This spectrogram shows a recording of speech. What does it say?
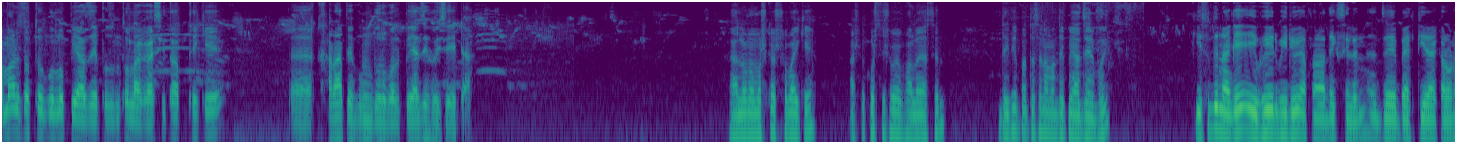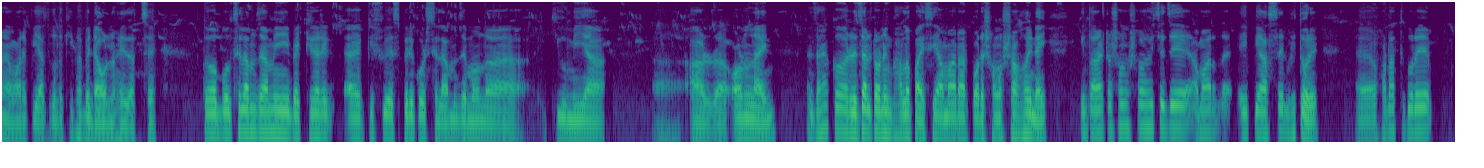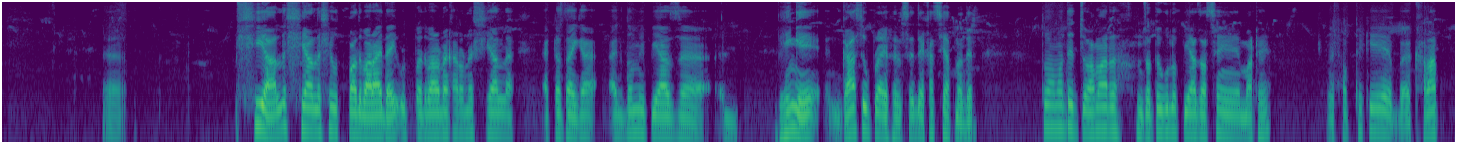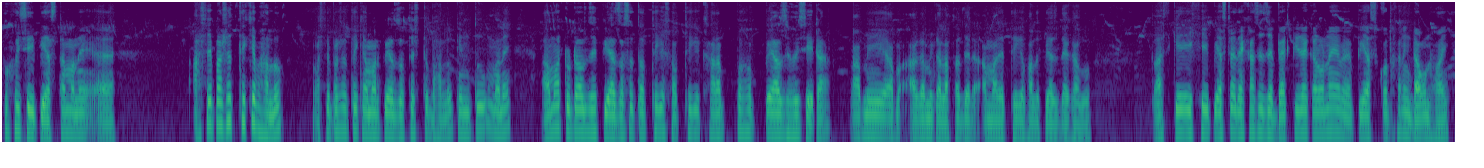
আমার যতগুলো পেঁয়াজ এ পর্যন্ত লাগাইছি, তার থেকে খারাপ এবং দুর্বল পেঁয়াজই হয়েছে এটা। হ্যালো, নমস্কার সবাইকে। আশা করছি সবাই ভালো আছেন। দেখতে পাচ্ছেন আমাদের পেঁয়াজের বই কিছুদিন আগে এই বইয়ের ভিডিও আপনারা দেখছিলেন যে ব্যাকটেরিয়ার কারণে আমার পেঁয়াজগুলো কীভাবে ডাউন হয়ে যাচ্ছে। তো বলছিলাম যে আমি ব্যাকটেরিয়ার কিছু স্প্রে করছিলাম, যেমন কিউমিয়া আর অনলাইন যাই হোক রেজাল্ট অনেক ভালো পাইছি। আমার আর পরে সমস্যা হয় নাই। কিন্তু আরেকটা সমস্যা হয়েছে যে, আমার এই পেঁয়াজের ভিতরে হঠাৎ করে শিয়াল শিয়াল এসে উৎপাদ বাড়ায় দেয়। উৎপাদ বাড়ানোর কারণে শিয়াল একটা জায়গা একদমই পেঁয়াজ ভেঙে গাছ উপড়ায় ফেলছে। দেখাচ্ছি আপনাদের। তো আমাদের আমার যতগুলো পেঁয়াজ আছে মাঠে সব থেকে খারাপ হয়েছে এই পেঁয়াজটা মানে আশেপাশের থেকে ভালো। আশেপাশের থেকে আমার পেঁয়াজ যথেষ্ট ভালো। কিন্তু মানে আমার টোটাল যে পেঁয়াজ আছে, তার থেকে সব থেকে খারাপ পেঁয়াজ হয়েছে এটা। আমি আগামীকাল আপনাদের, আমার এর থেকে ভালো পেঁয়াজ দেখাবো। তো আজকে সেই পেঁয়াজটা দেখাচ্ছে যে ব্যাকটেরিয়ার কারণে পেঁয়াজ কতখানি ডাউন হয়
